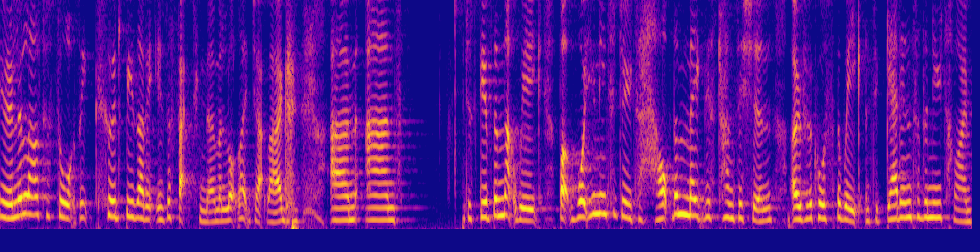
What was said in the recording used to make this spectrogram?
you know a little out of sorts, it could be that it is affecting them a lot like jet lag. Um, and just give them that week. But what you need to do to help them make this transition over the course of the week and to get into the new time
